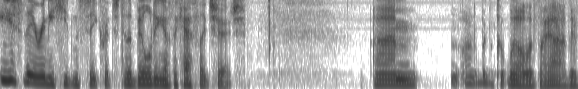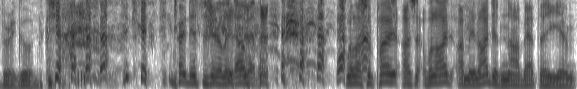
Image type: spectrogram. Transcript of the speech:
Is there any hidden secrets to the building of the Catholic Church? Um, I wouldn't. Well, if they are, they're very good. Because You don't necessarily know about them. well, I suppose. I, well, I, I mean, I didn't know about the um,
